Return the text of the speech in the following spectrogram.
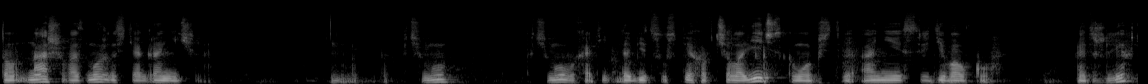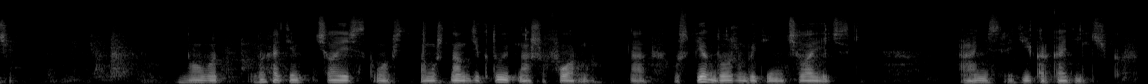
то наши возможности ограничены. Почему, почему вы хотите добиться успеха в человеческом обществе, а не среди волков? Это же легче. Но вот мы хотим в человеческом обществе, потому что нам диктует наша форма. Да? Успех должен быть и не человеческий, а не среди крокодильчиков.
